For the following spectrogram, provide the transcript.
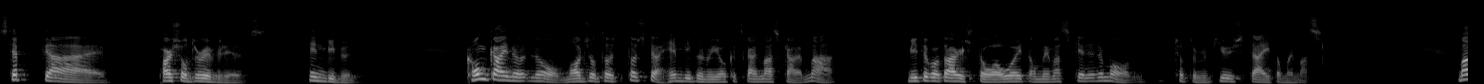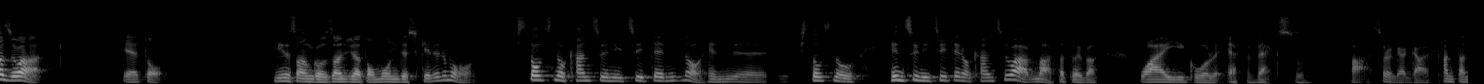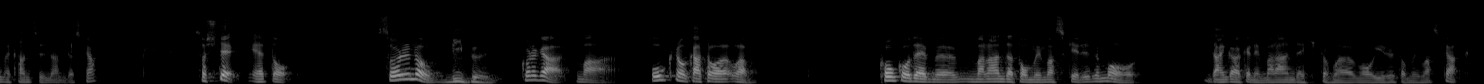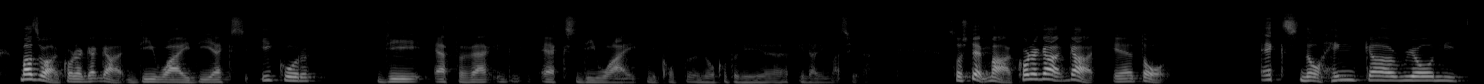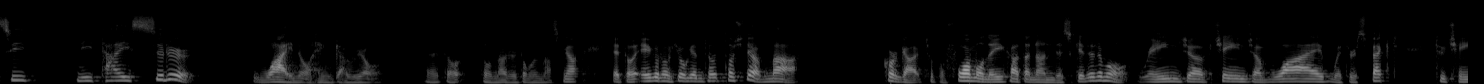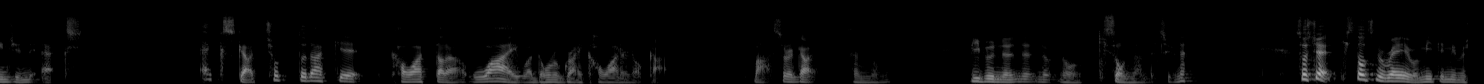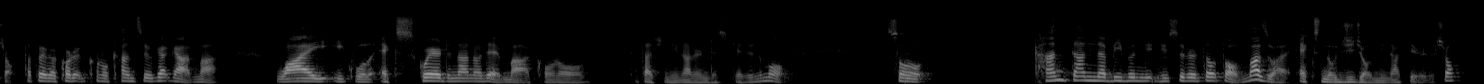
Step 5 Partial Derivatives 変微分今回ののモジュールととしては変微分をよく使いますから、まあ、見たことある人は多いと思いますけれども、ちょっとレビューしたいと思います。まずは、えっ、ー、と、皆さんご存知だと思うんですけれども、一つの関数についての変、一つの変数についての関数は、まあ、例えば y equal f of x。まあ、それが簡単な関数なんですが、そして、えっ、ー、と、それの微分。これが、まあ、多くの方は高校で学んだと思いますけれども、大学で学んだ人もいると思いますが、まずはこれが dy dx イコール df of x dy のことになりますよね。そして、まあ、これが、がえっ、ー、と、x の変化量につに対する y の変化量、えーと、となると思いますが、えっ、と、英語の表現としては、まあ、これがちょっとフォーマルな言い方なんですけれども、range of change of y with respect to change in x。x がちょっとだけ変わったら y はどのぐらい変わるのか。まあ、それが、あの、微分ののの基礎なんですよね。そして一つの例を見てみましょう。例えばこれこの関数がが、まあ、y equal x squared なので、まあ、この形になるんですけれども、その簡単な微分にすると、とまずは x の事乗になっているでしょ。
